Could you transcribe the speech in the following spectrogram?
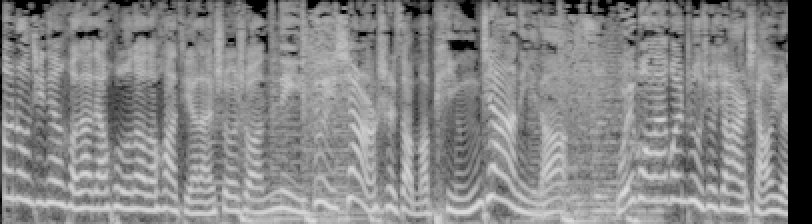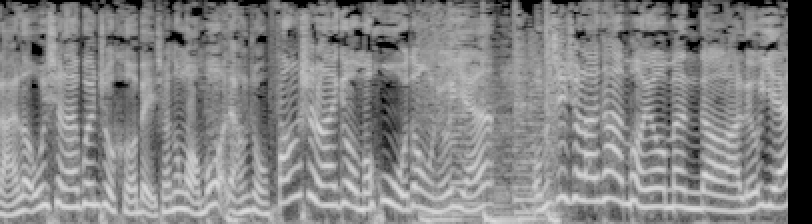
当中今天和大家互动到的话题，来说说你对象是怎么评价你的？微博来关注“九九二小雨来了”，微信来关注河北交通广播，两种方式来给我们互动留言。我们继续来看朋友们的留言。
